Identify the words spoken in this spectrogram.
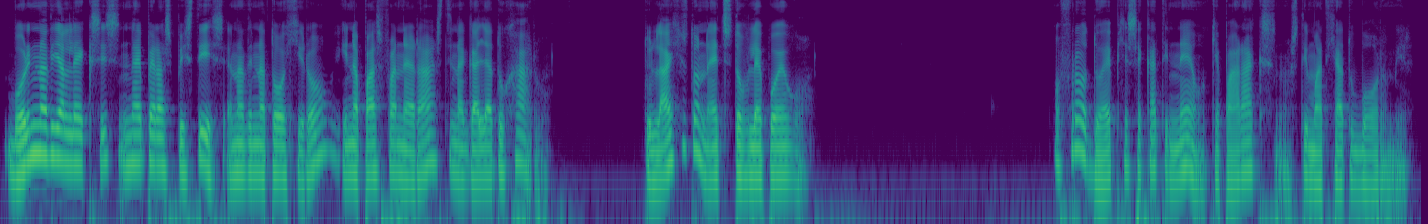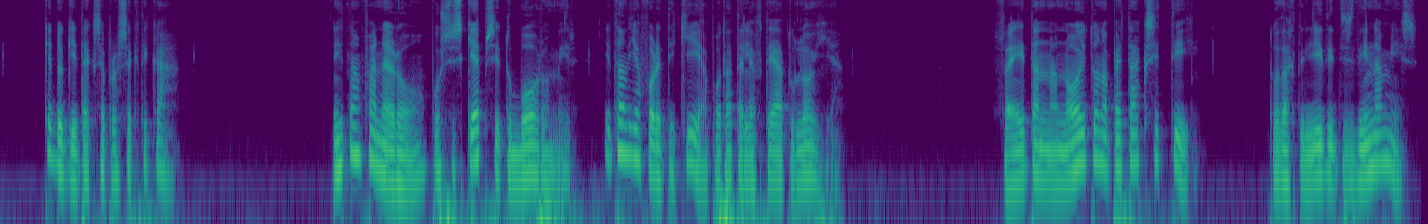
«Μπορεί να διαλέξεις να υπερασπιστείς ένα δυνατό οχυρό ή να πας φανερά στην αγκαλιά του χάρου. Τουλάχιστον έτσι το βλέπω εγώ». Ο Φρόντο έπιασε κάτι νέο και παράξενο στη ματιά του Μπόρομιρ και τον κοίταξε προσεκτικά. Ήταν φανερό πως η σκέψη του Μπόρομιρ ήταν διαφορετική από τα τελευταία του λόγια. Θα ήταν ανόητο να πετάξει τι, το δαχτυλίδι της δύναμης.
